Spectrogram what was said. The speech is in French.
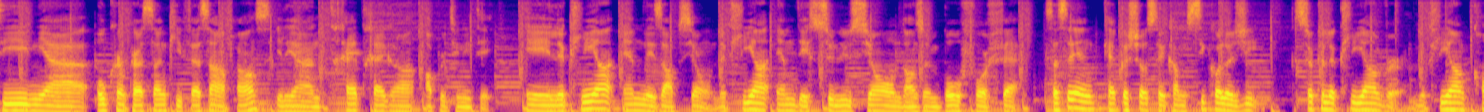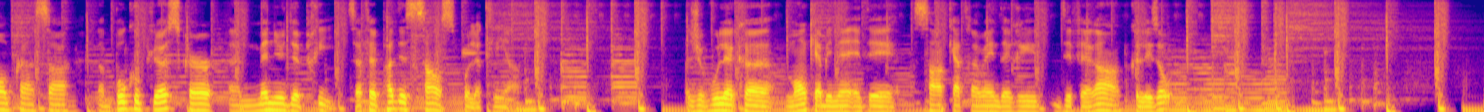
s'il n'y a aucune personne qui fait ça en France, il y a une très, très grande opportunité. Et le client aime les options. Le client aime des solutions dans un beau forfait. Ça, c'est quelque chose, c'est comme psychologie. Ce que le client veut. Le client comprend ça beaucoup plus qu'un menu de prix. Ça fait pas de sens pour le client. Je voulais que mon cabinet était 180 degrés différent que les autres.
